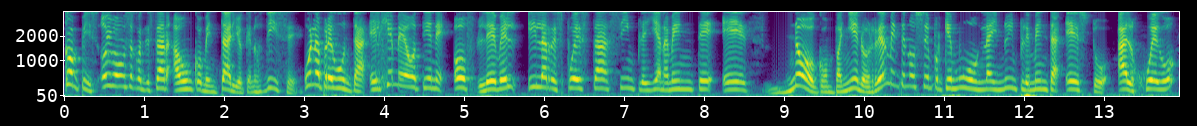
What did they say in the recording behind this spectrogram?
Compis, hoy vamos a contestar a un comentario que nos dice Una pregunta, ¿el GMO tiene off level? Y la respuesta simple y llanamente es no, compañeros. Realmente no sé por qué Mu Online no implementa esto al juego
